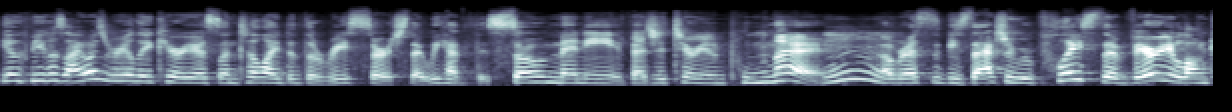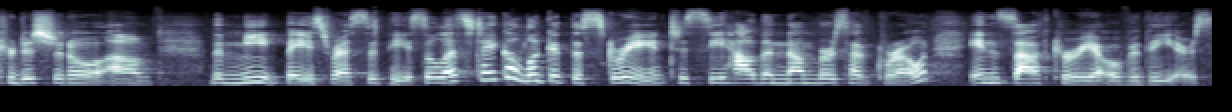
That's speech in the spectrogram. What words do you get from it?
Yeah, because I was really curious until I did the research that we have so many vegetarian 봄날 uh, recipes that actually replace the very long traditional um, the meat-based recipe. So let's take a look at the screen to see how the numbers have grown in South Korea over the years.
